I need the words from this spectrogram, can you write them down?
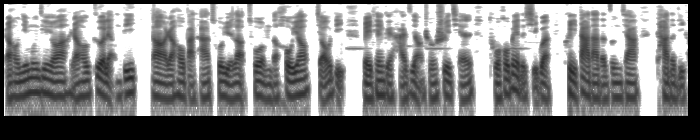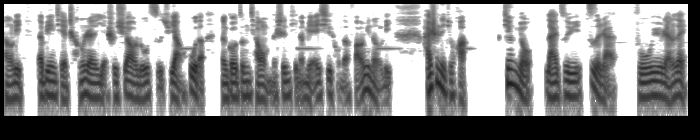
然后柠檬精油啊，然后各两滴啊，然后把它搓匀了，搓我们的后腰、脚底，每天给孩子养成睡前涂后背的习惯。可以大大的增加它的抵抗力，那并且成人也是需要如此去养护的，能够增强我们的身体的免疫系统的防御能力。还是那句话，精油来自于自然，服务于人类，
